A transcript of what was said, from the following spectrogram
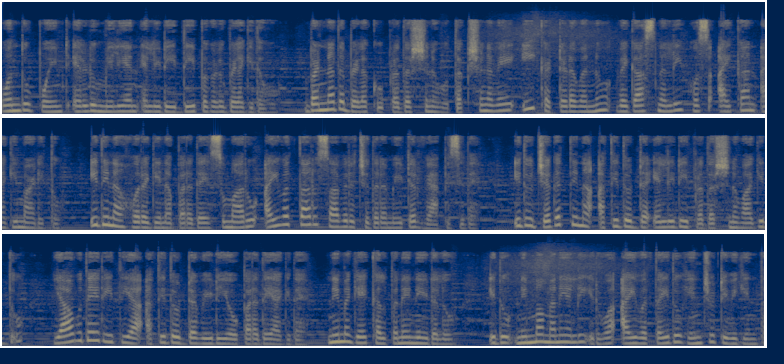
ಒಂದು ಪಾಯಿಂಟ್ ಎರಡು ಮಿಲಿಯನ್ ಎಲ್ಇಡಿ ದೀಪಗಳು ಬೆಳಗಿದವು. ಬಣ್ಣದ ಬೆಳಕು ಪ್ರದರ್ಶನವು ತಕ್ಷಣವೇ ಈ ಕಟ್ಟಡವನ್ನು ವೆಗಾಸ್ನಲ್ಲಿ ಹೊಸ ಐಕಾನ್ ಆಗಿ ಮಾಡಿತು. ಇದಿನ ಹೊರಗಿನ ಪರದೆ ಸುಮಾರು ಐವತ್ತಾರು ಸಾವಿರ ಚದರ ಮೀಟರ್ ವ್ಯಾಪಿಸಿದೆ. ಇದು ಜಗತ್ತಿನ ಅತಿದೊಡ್ಡ ಎಲ್ಇಡಿ ಪ್ರದರ್ಶನವಾಗಿದ್ದು, ಯಾವುದೇ ರೀತಿಯ ಅತಿದೊಡ್ಡ ವಿಡಿಯೋ ಪರದೆಯಾಗಿದೆ. ನಿಮಗೆ ಕಲ್ಪನೆ ನೀಡಲು ಇದು ನಿಮ್ಮ ಮನೆಯಲ್ಲಿ ಇರುವ ಐವತ್ತೈದು ಇಂಚು ಟಿವಿಗಿಂತ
